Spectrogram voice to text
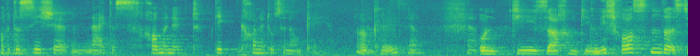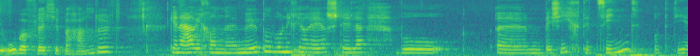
Aber das ist, ähm, nein, das kann man nicht, die kann nicht auseinandergehen. Okay. Ja. Ja. Und die Sachen, die nicht rosten, da ist die Oberfläche behandelt. Genau, ich habe Möbel, die ich ja herstelle, die ähm, beschichtet sind oder die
